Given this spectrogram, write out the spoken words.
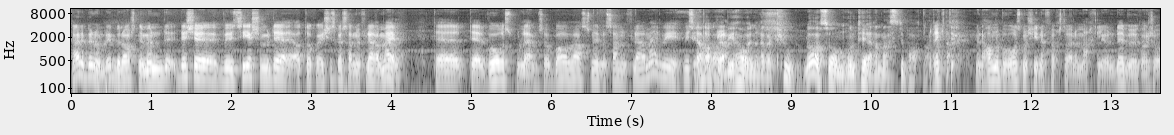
ja, det begynner å bli belastende. Men det, det ikke, vi sier ikke med det at dere ikke skal sende flere mail. Det, det er vårt problem, så bare vær snill og send flere mail. Vi, vi skal Ja, da, det. vi har en redaksjon da, som håndterer mesteparten av Riktig. Men det havner på våre maskiner først, og er det merkelig. Det bør vi kanskje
